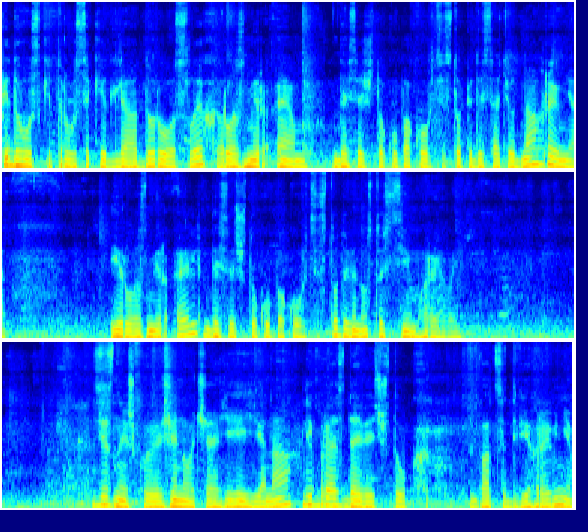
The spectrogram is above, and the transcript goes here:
Підгузки, трусики для дорослих. Розмір М 10 штук упаковці 151 гривня. І розмір L 10 штук упаковці 197 гривень. Зі знижкою жіноча гігієна Лібрес 9 штук 22 гривні.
